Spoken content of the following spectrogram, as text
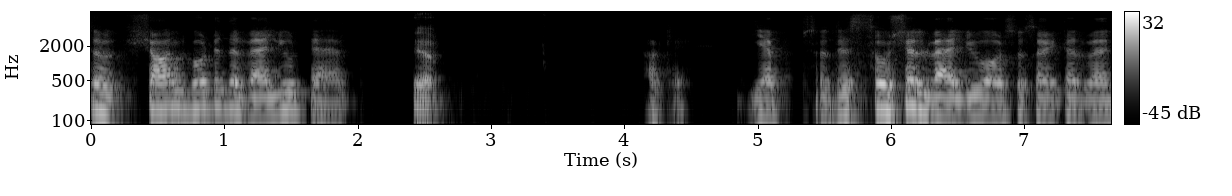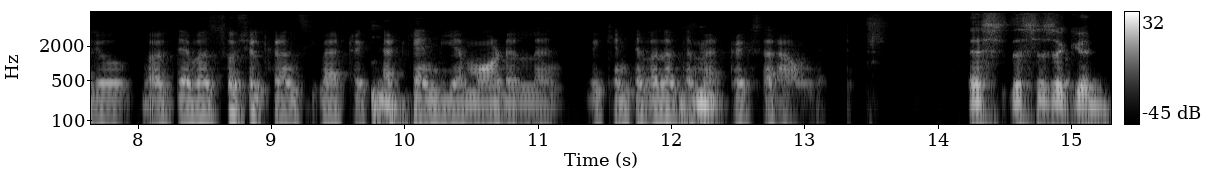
So Sean, go to the value tab. Yep. Okay. Yep. So this social value or societal value, or there was social currency metric that can be a model and we can develop the Mhm. metrics around it. this, this is a good,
